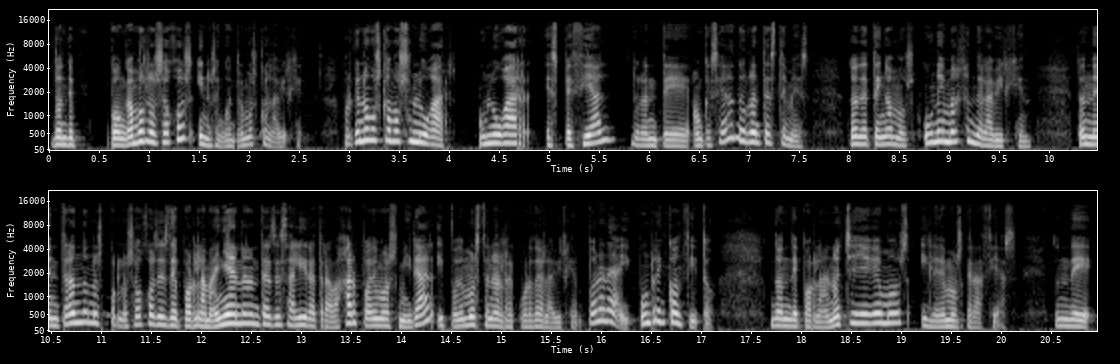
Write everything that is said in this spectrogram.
donde pongamos los ojos y nos encontremos con la Virgen. ¿Por qué no buscamos un lugar, un lugar especial durante, aunque sea durante este mes, donde tengamos una imagen de la Virgen, donde entrándonos por los ojos desde por la mañana antes de salir a trabajar podemos mirar y podemos tener el recuerdo de la Virgen. Poner ahí un rinconcito donde por la noche lleguemos y le demos gracias. donde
